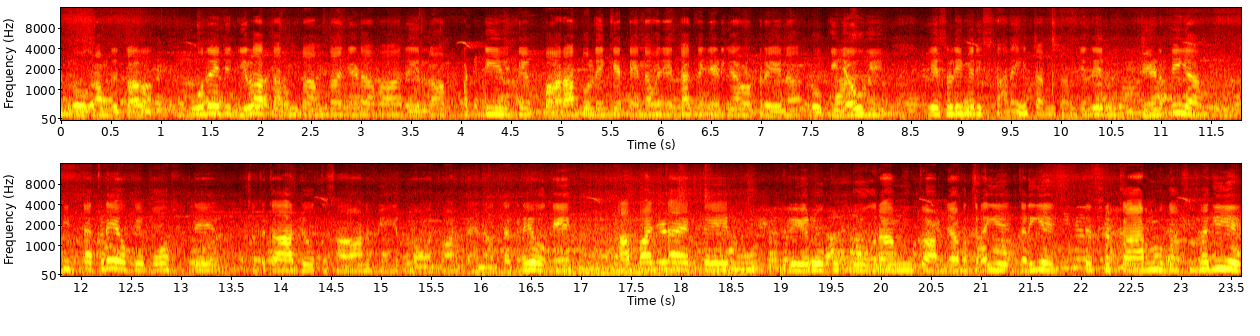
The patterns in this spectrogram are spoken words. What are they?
ਪ੍ਰੋਗਰਾਮ ਦਿੱਤਾ ਵਾ, ਉਹਦੇ 'ਚ ਜ਼ਿਲ੍ਹਾ ਤਰਨਤਾਰਨ ਦਾ ਜਿਹੜਾ ਵਾ ਰੇਲਾਂ ਪੱਟੀ ਵਿਖੇ 12 ਤੋਂ ਲੈ ਕੇ 3 ਵਜੇ ਤੱਕ ਜਿਹੜੀਆਂ ਉਹ ਟ੍ਰੇਨ ਰੋਕੀ ਜਾਊਗੀ। ਇਸ ਲਈ ਮੇਰੀ ਸਾਰੇ ਹੀ ਤਰਨਤਾਰਨ ਜ਼ਿਲ੍ਹੇ ਨੂੰ ਬੇਨਤੀ ਆ ਕਿ ਤਕੜੇ ਹੋ ਕੇ ਬਹੁਤ ਦੇ ਸਤਿਕਾਰਯੋਗ ਕਿਸਾਨ, ਵੀਰ, ਨੌਜਵਾਨ ਭੈਣਾਂ ਤਕੜੇ ਹੋ ਕੇ ਆਪਾਂ ਜਿਹੜਾ ਇੱਕ ਇਹਨੂੰ ਰੇਲ ਰੋਕੂ ਪ੍ਰੋਗਰਾਮ ਨੂੰ ਕਾਮਯਾਬ ਕਰਾਈਏ ਕਰੀਏ ਤੇ ਸਰਕਾਰ ਨੂੰ ਦੱਸ ਸਕੀਏ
